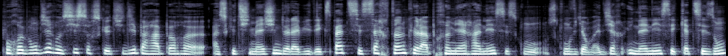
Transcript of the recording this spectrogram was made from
pour rebondir aussi sur ce que tu dis par rapport euh, à ce que tu imagines de la vie d'expat. C'est certain que la première année c'est ce qu'on ce qu'on vit, on va dire une année c'est quatre saisons.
